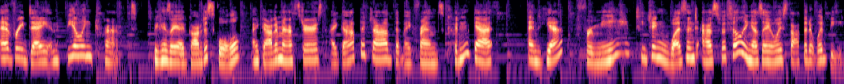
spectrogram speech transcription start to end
every day and feeling trapped because I had gone to school, I got a master's, I got the job that my friends couldn't get. And yet, for me, teaching wasn't as fulfilling as I always thought that it would be.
